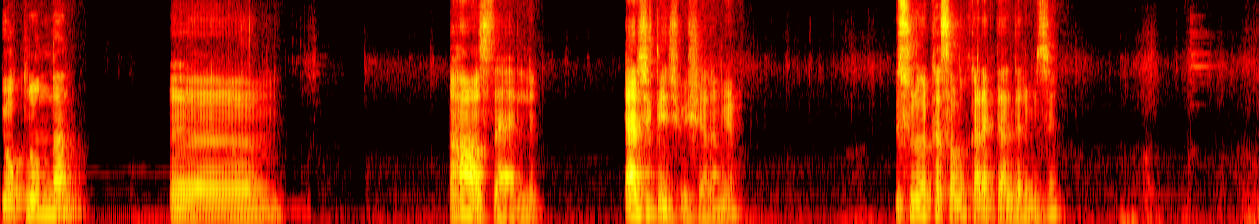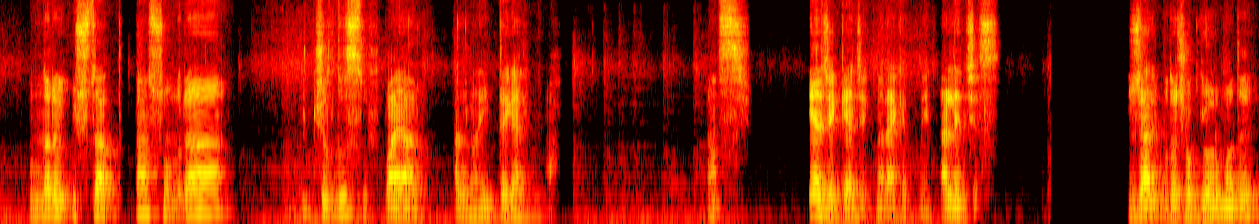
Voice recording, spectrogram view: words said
yokluğundan ee, daha az değerli. Gerçekten hiçbir işe yaramıyor. Bir sürü kasalım karakterlerimizi. Bunları üste attıktan sonra 3 yıldız uf, bayağı hadi lan ilk de gel. Ah. Nasıl? Gelecek gelecek merak etmeyin. Halledeceğiz. Güzel bu da çok yormadı.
